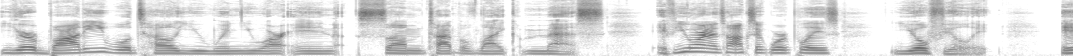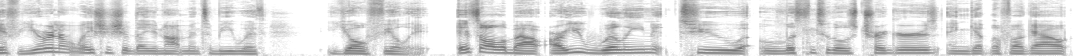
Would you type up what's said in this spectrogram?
Your body will tell you when you are in some type of like mess. If you are in a toxic workplace, you'll feel it. If you're in a relationship that you're not meant to be with, you'll feel it. It's all about are you willing to listen to those triggers and get the fuck out?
